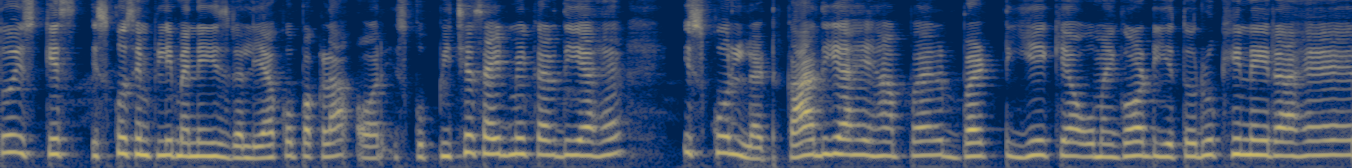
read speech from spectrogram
तो इसके, इसको सिंपली मैंने इस डलिया को पकड़ा और इसको पीछे साइड में कर दिया है। इसको लटका दिया है यहाँ पर बट ये क्या ओ माय गॉड ये तो रुक ही नहीं रहा है,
